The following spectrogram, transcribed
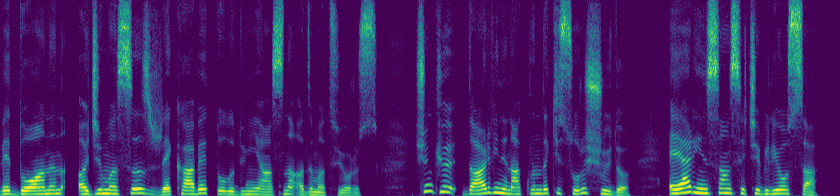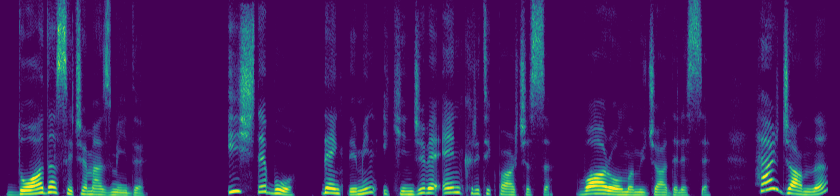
ve doğanın acımasız, rekabet dolu dünyasına adım atıyoruz. Çünkü Darwin'in aklındaki soru şuydu, eğer insan seçebiliyorsa doğa da seçemez miydi? İşte bu, denklemin ikinci ve en kritik parçası, var olma mücadelesi. Her canlı,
